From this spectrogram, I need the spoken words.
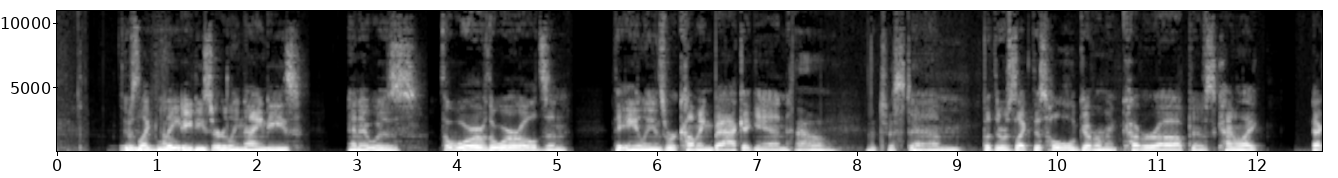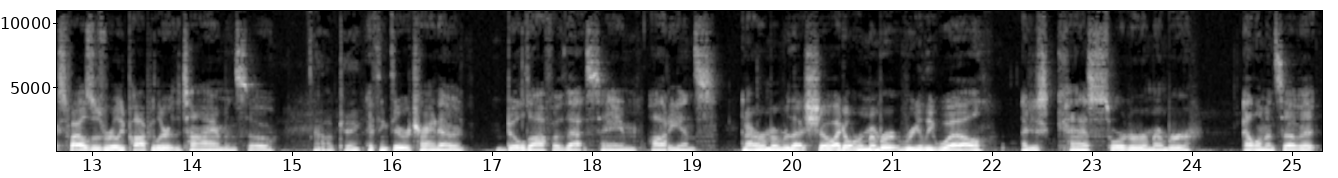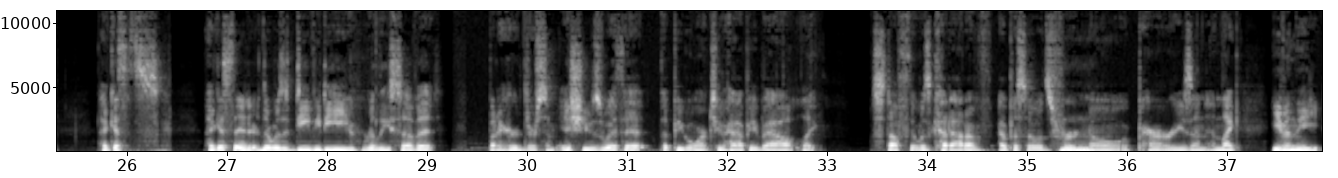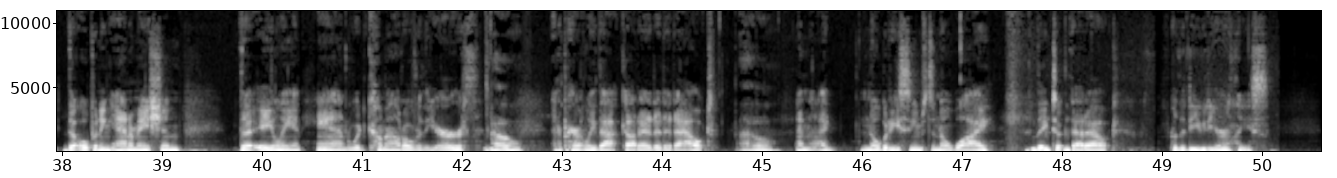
It was like late '80s, early '90s, and it was the War of the Worlds, and the aliens were coming back again. Oh, interesting. Um, but there was like this whole government cover up. It was kind of like X Files was really popular at the time, and so okay. I think they were trying to build off of that same audience. And I remember that show. I don't remember it really well. I just kind of sort of remember elements of it. I guess it's. I guess there, there was a DVD release of it, but I heard there's some issues with it that people weren't too happy about, like stuff that was cut out of episodes for hmm. no apparent reason, and like even the the opening animation, the alien hand would come out over the Earth, Oh, and apparently that got edited out oh, and I nobody seems to know why they took that out for the DVD release.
